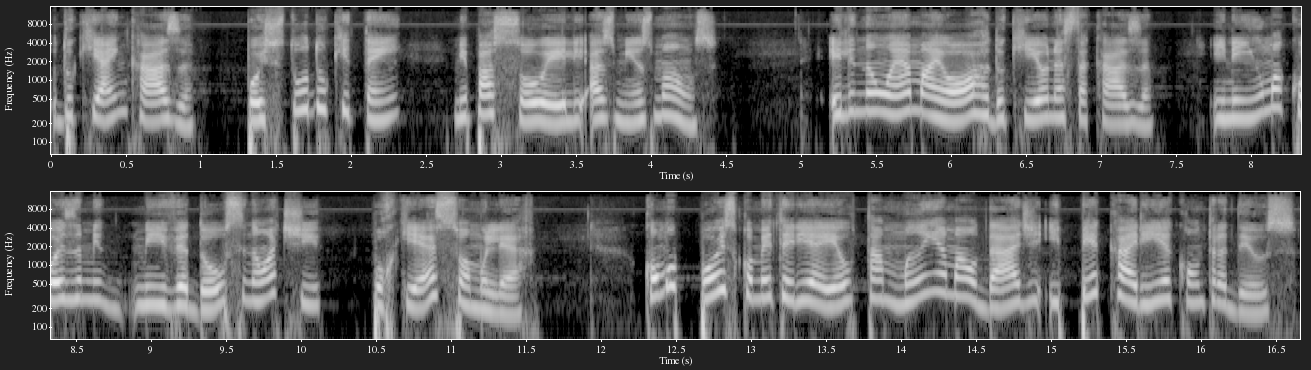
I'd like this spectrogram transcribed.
do que há em casa, pois tudo o que tem me passou ele às minhas mãos. Ele não é maior do que eu nesta casa, e nenhuma coisa me, me vedou senão a ti, porque és sua mulher. Como, pois, cometeria eu tamanha maldade e pecaria contra Deus?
